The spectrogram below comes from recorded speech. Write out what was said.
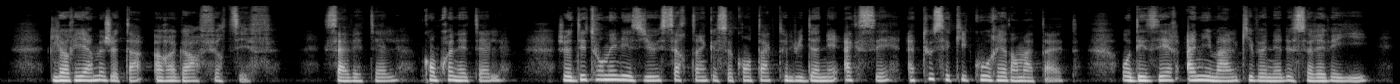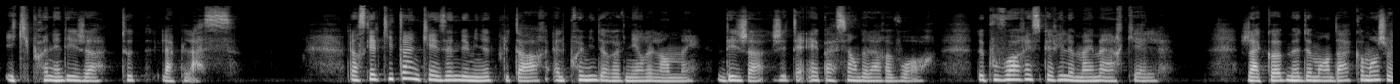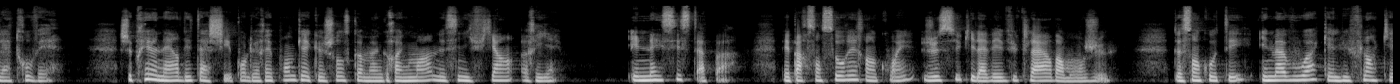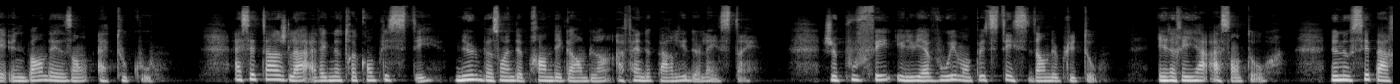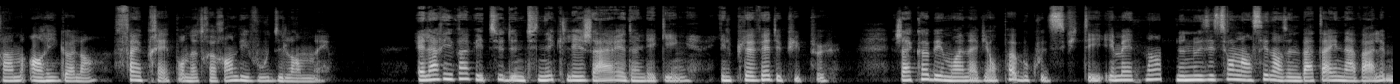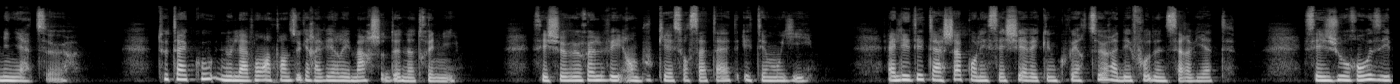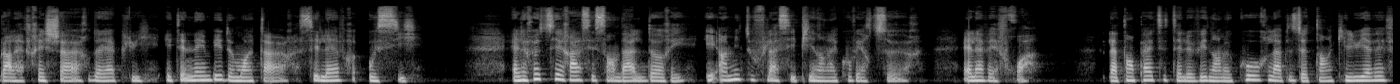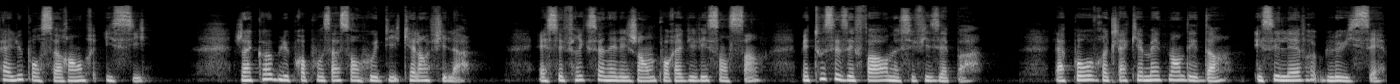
Gloria me jeta un regard furtif. Savait-elle? Comprenait-elle? Je détournai les yeux, certain que ce contact lui donnait accès à tout ce qui courait dans ma tête, au désir animal qui venait de se réveiller et qui prenait déjà toute la place. Lorsqu'elle quitta une quinzaine de minutes plus tard, elle promit de revenir le lendemain. Déjà, j'étais impatient de la revoir, de pouvoir respirer le même air qu'elle. Jacob me demanda comment je la trouvais. Je pris un air détaché pour lui répondre quelque chose comme un grognement ne signifiant rien. Il n'insista pas, mais par son sourire en coin, je sus qu'il avait vu clair dans mon jeu. De son côté, il m'avoua qu'elle lui flanquait une bandaison à tout coup. À cet âge-là, avec notre complicité, nul besoin de prendre des gants blancs afin de parler de l'instinct. Je pouffai et lui avouai mon petit incident de plus tôt. Il ria à son tour. Nous nous séparâmes en rigolant, fin prêt pour notre rendez-vous du lendemain. Elle arriva vêtue d'une tunique légère et d'un legging. Il pleuvait depuis peu. Jacob et moi n'avions pas beaucoup discuté et maintenant nous nous étions lancés dans une bataille navale miniature. Tout à coup, nous l'avons entendu gravir les marches de notre nid. Ses cheveux relevés en bouquet sur sa tête étaient mouillés. Elle les détacha pour les sécher avec une couverture à défaut d'une serviette. Ses joues rosies par la fraîcheur de la pluie étaient nimbées de moiteur, ses lèvres aussi. Elle retira ses sandales dorées et emmitoufla ses pieds dans la couverture. Elle avait froid. La tempête s'était levée dans le court laps de temps qu'il lui avait fallu pour se rendre ici. Jacob lui proposa son hoodie qu'elle enfila. Elle se frictionnait les jambes pour raviver son sang, mais tous ses efforts ne suffisaient pas. La pauvre claquait maintenant des dents et ses lèvres bleuissaient.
